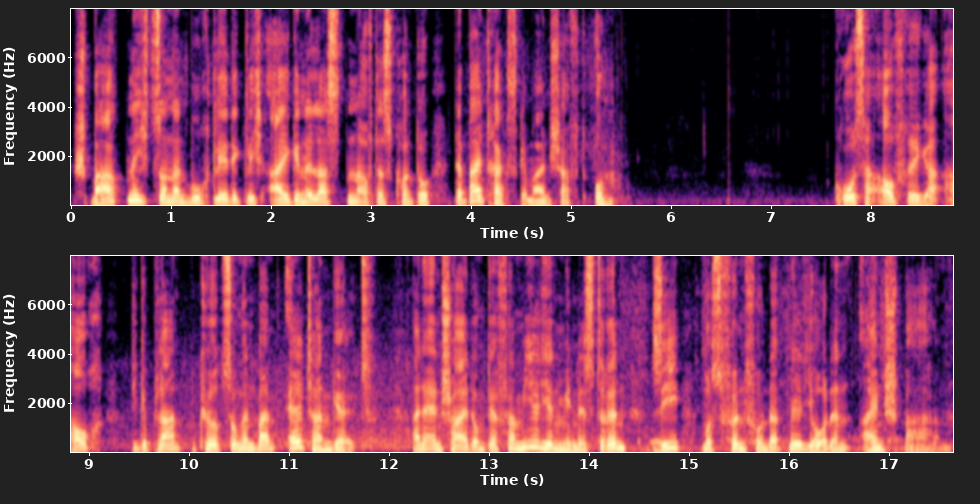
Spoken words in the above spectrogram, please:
spart nicht, sondern bucht lediglich eigene Lasten auf das Konto der Beitragsgemeinschaft um. Großer Aufreger auch die geplanten Kürzungen beim Elterngeld. Eine Entscheidung der Familienministerin. Sie muss 500 Millionen einsparen.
